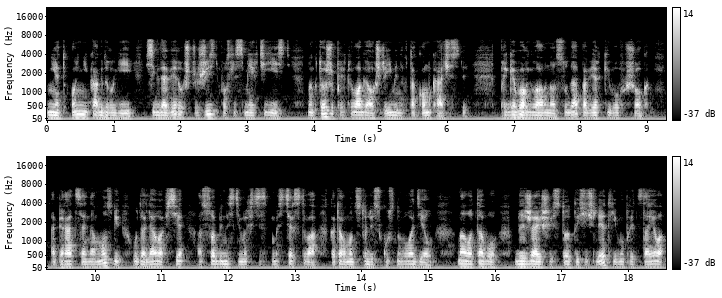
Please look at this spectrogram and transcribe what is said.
Нет, он не как другие, всегда верил, что жизнь после смерти есть, но кто же предполагал, что именно в таком качестве? Приговор главного суда поверг его в шок. Операция на мозге удаляла все особенности мастерства, которым он столь искусно владел. Мало того, в ближайшие сто тысяч лет ему предстояло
